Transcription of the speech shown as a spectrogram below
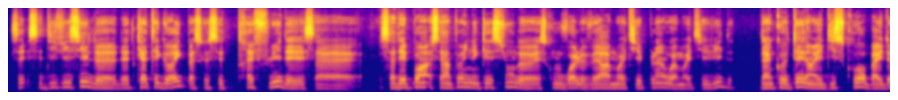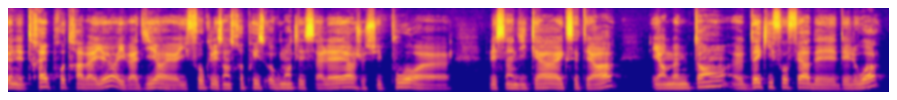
C'est difficile d'être catégorique parce que c'est très fluide et ça, dépend. C'est un peu une question de est-ce qu'on voit le verre à moitié plein ou à moitié vide? D'un côté, dans les discours, Biden est très pro-travailleur. Il va dire euh, il faut que les entreprises augmentent les salaires, je suis pour euh, les syndicats, etc. Et en même temps, euh, dès qu'il faut faire des, lois,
